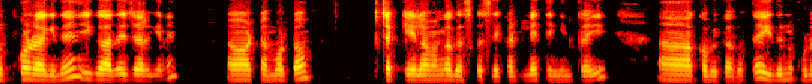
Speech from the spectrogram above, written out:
ರುಬ್ಕೊಂಡಾಗಿದೆ. ಈಗ ಅದೇ ಜಾರ್ಗೆನೆ ಟೊಮೊಟೊ, ಚಕ್ಕೆ, ಲವಂಗ, ಗಸಗಸೆ, ಕಡಲೆ, ತೆಂಗಿನಕಾಯಿ ಹಾಕೋಬೇಕಾಗುತ್ತೆ ಇದನ್ನು ಕೂಡ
